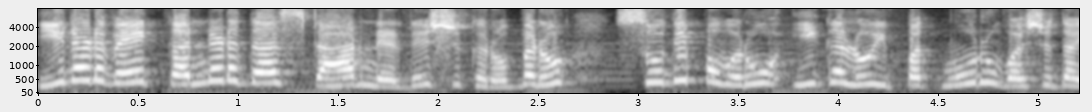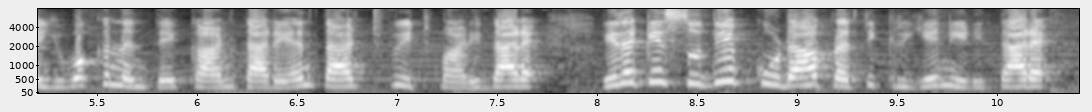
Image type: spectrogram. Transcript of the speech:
ಈ ನಡುವೆ ಕನ್ನಡದ ಸ್ಟಾರ್ ನಿರ್ದೇಶಕರೊಬ್ಬರು ಸುದೀಪ್ ಅವರು ಈಗಲೂ ಇಪ್ಪತ್ಮೂರು ವರ್ಷದ ಯುವಕನಂತೆ ಕಾಣ್ತಾರೆ ಅಂತ ಟ್ವೀಟ್ ಮಾಡಿದ್ದಾರೆ. ಇದಕ್ಕೆ ಸುದೀಪ್ ಕೂಡ ಪ್ರತಿಕ್ರಿಯೆ ನೀಡಿದ್ದಾರೆ.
